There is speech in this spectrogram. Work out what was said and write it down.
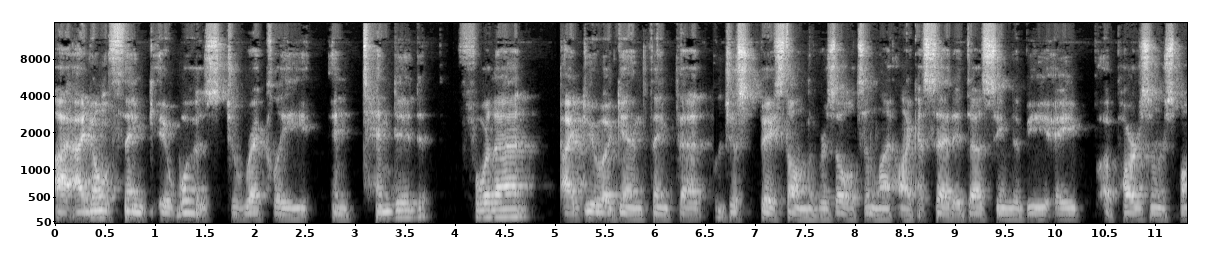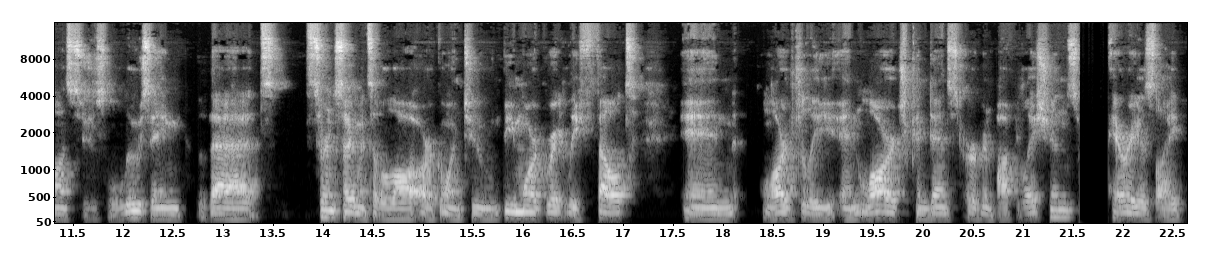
I, I don't think it was directly intended for that. I do again think that just based on the results, and like, like I said, it does seem to be a, a partisan response to just losing that certain segments of the law are going to be more greatly felt in largely in large condensed urban populations areas like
